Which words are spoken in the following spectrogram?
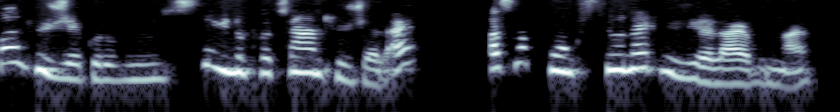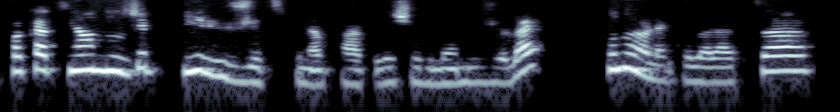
Son hücre grubumuz ise unipotent hücreler. Aslında fonksiyonel hücreler bunlar. Fakat yalnızca bir hücre tipine farklılaşabilen hücreler. Bunu örnek olarak da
